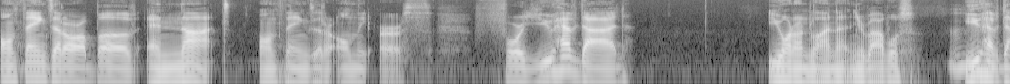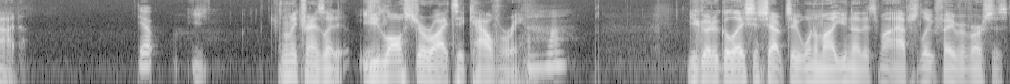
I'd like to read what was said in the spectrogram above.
on things that are above and not on things that are on the earth. For you have died. You want to underline that in your Bibles. You have died. Yep. Let me translate it. You lost your rights at Calvary. Uh-huh. You go to Galatians chapter 2, one of my, you know, that's my absolute favorite verses.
